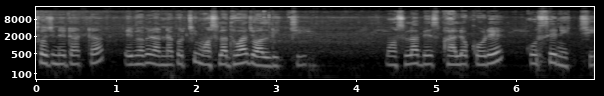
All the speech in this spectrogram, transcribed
সজনে ডাঁটা, এইভাবে রান্না করছি। মশলা ধোয়া জল দিচ্ছি। মশলা বেশ ভালো করে কষে নিচ্ছি।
